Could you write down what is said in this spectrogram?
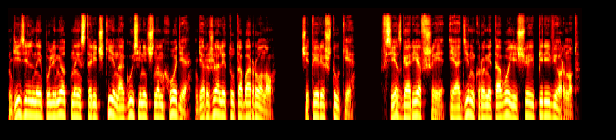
Дизельные пулеметные старички на гусеничном ходе держали тут оборону. Четыре штуки. Все сгоревшие, и один, кроме того, еще и перевернут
